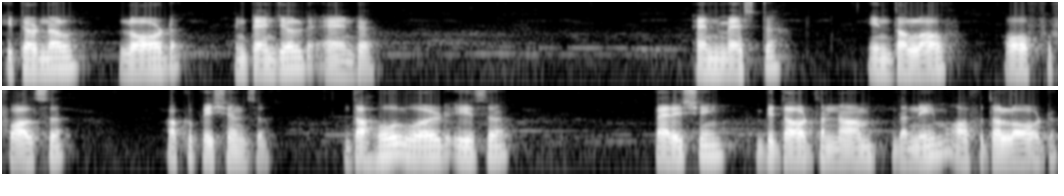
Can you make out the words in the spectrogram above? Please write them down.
eternal Lord, entangled and enmeshed in the love of false occupations. The whole world is perishing without the name, the name of the Lord.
